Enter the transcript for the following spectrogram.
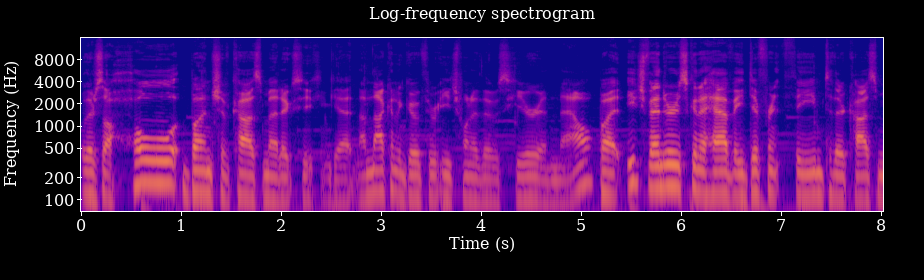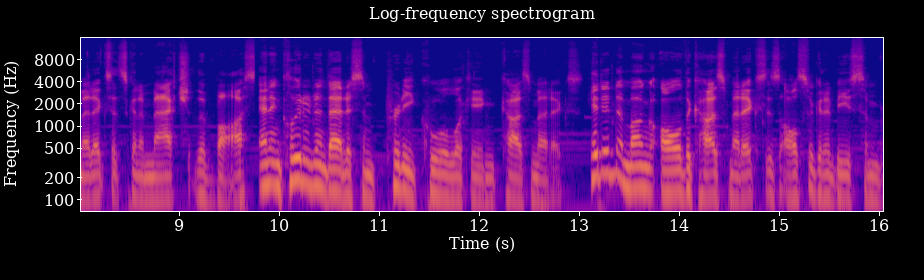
Well, there's a whole bunch of cosmetics you can get, and I'm not going to go through each one of those here and now, but each vendor is going to have a different theme to their cosmetics that's going to match the boss, and included in that is some pretty cool looking cosmetics. Hidden among all the cosmetics is also going to be some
